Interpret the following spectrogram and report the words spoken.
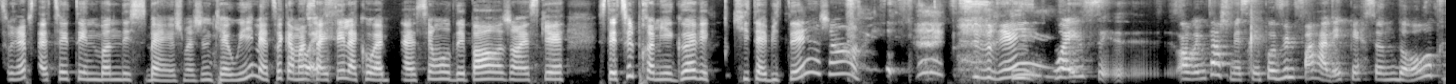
C'est vrai, ça a été une bonne décision. Ben, j'imagine que oui, mais tu sais, comment ça a été la cohabitation au départ? Genre, est-ce que c'était-tu le premier gars avec qui t'habitais, genre? c'est vrai? Oui, c'est en même temps, je ne me serais pas vu le faire avec personne d'autre,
